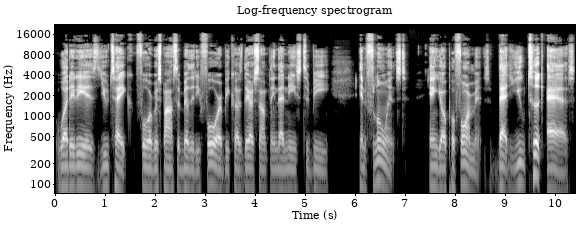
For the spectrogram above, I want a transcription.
what it is you take full responsibility for because there's something that needs to be influenced in your performance that you took as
